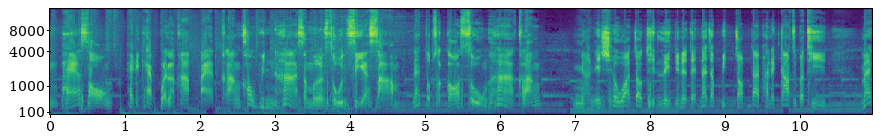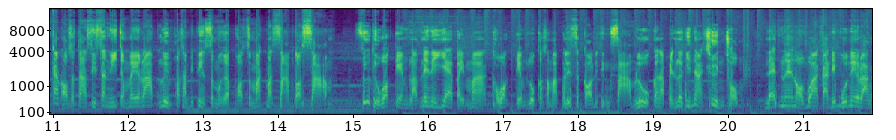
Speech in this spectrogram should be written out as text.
1 แพ้ 2 แฮนดิแคปเปิดราคา 8 ครั้งเข้าวิน 5 เสมอ 0 เสีย 3 และจบสกอร์สูง 5 ครั้ง งานนี้เชื่อว่าเจ้าถิ่นลีดยูไนเต็ดน่าจะปิดจ็อบได้ภายใน 90 นาที แม้การออกสตาร์ทซีซั่นนี้จะไม่ราบรื่นเพราะทำให้เพียงเสมอพอสมัตมา 3 ต่อ 3 ซึ่งถือว่าเกมรับเล่นได้แย่ไปมากเพราะว่าเกมลุกก็สามารถผลิตสกอร์ได้ถึง 3 ลูกก็นับเป็นเรื่องที่น่าชื่นชม และแน่นอนว่าการได้บูทในรัง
